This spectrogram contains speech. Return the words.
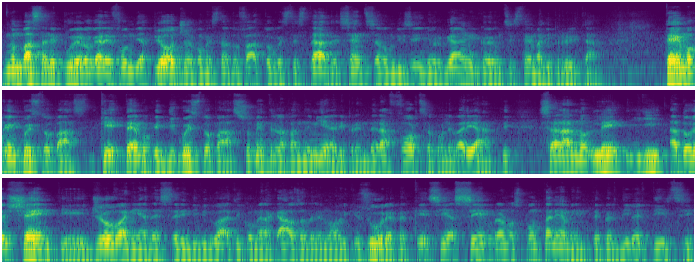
Non basta neppure erogare fondi a pioggia, come è stato fatto quest'estate, senza un disegno organico e un sistema di priorità. Temo che, passo, che, temo che di questo passo, mentre la pandemia riprenderà forza con le varianti, saranno le, gli adolescenti e i giovani ad essere individuati come la causa delle nuove chiusure, perché si assembrano spontaneamente per divertirsi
